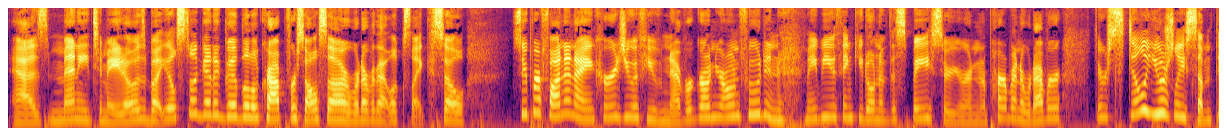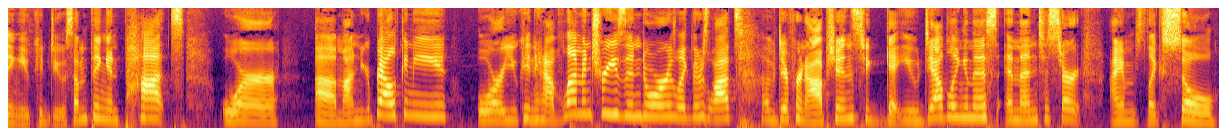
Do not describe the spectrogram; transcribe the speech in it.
as many tomatoes, but you'll still get a good little crop for salsa or whatever that looks like. So, super fun. And I encourage you if you've never grown your own food and maybe you think you don't have the space or you're in an apartment or whatever, there's still usually something you can do, something in pots or um, on your balcony. Or you can have lemon trees indoors. Like, there's lots of different options to get you dabbling in this. And then to start, I'm like so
